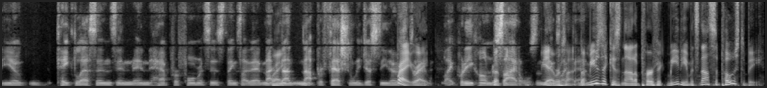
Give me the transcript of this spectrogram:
you know, take lessons and and have performances, things like that. Not Right. not not professionally, just you know, Right, uh, right. Like what do you call them? But- Recitals and Yeah, things resi- like that. but music is not a perfect medium. It's not supposed to be.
